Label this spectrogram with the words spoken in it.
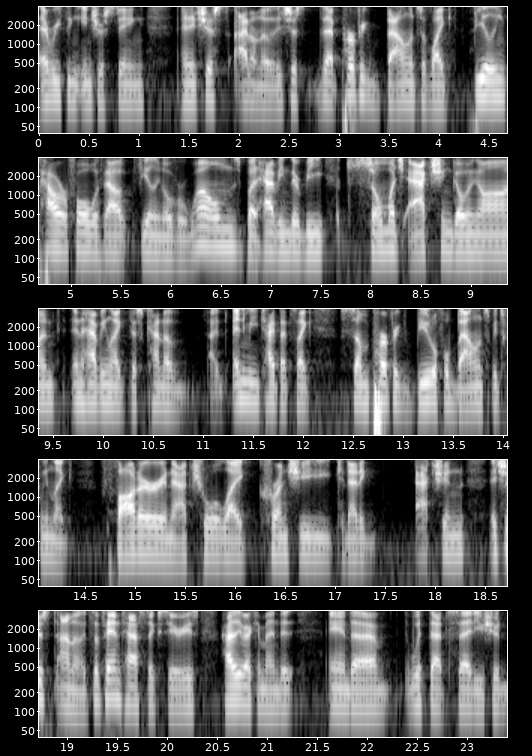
everything interesting and it's just i don't know it's just that perfect balance of like feeling powerful without feeling overwhelmed but having there be so much action going on and having like this kind of uh, enemy type that's like some perfect beautiful balance between like fodder and actual like crunchy kinetic action it's just i don't know it's a fantastic series highly recommend it and um, with that said, you should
